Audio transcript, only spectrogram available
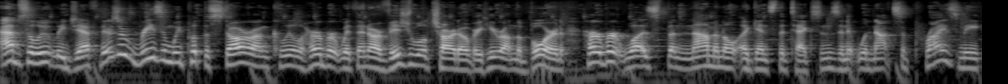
Absolutely, Jeff. There's a reason we put the star on Khalil Herbert within our visual chart over here on the board. Herbert was phenomenal against the Texans, and it would not surprise me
